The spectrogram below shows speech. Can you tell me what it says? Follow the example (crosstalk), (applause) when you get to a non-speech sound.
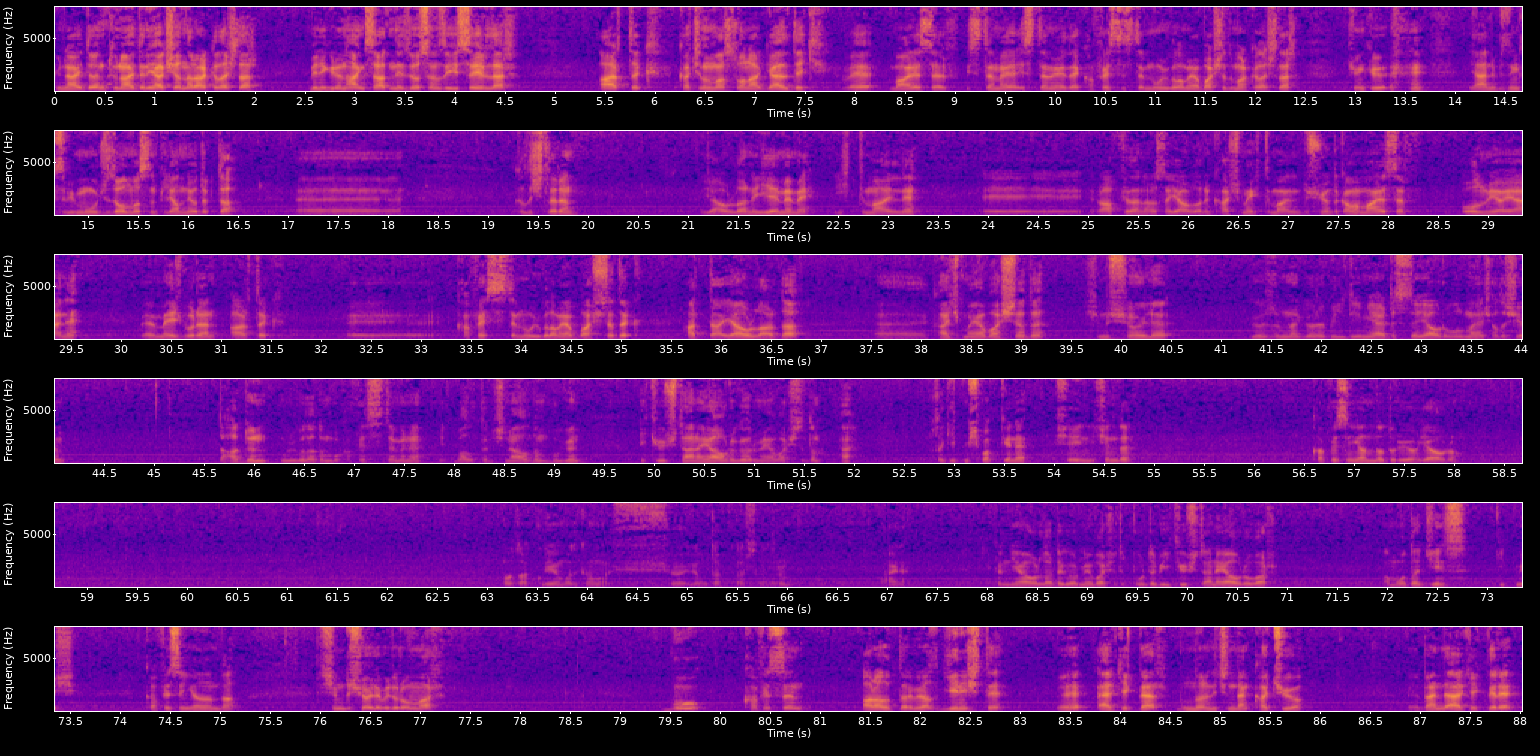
Günaydın, tünaydın, iyi akşamlar arkadaşlar. Beni günün hangi saatinde izliyorsanız iyi seyirler. Artık kaçınılmaz sona geldik ve maalesef istemeye istemeye de kafes sistemini uygulamaya başladım arkadaşlar. Çünkü (laughs) yani bizimkisi bir mucize olmasını planlıyorduk da eee, kılıçların yavrularını yememe ihtimalini eee rafyaların arasında yavruların kaçma ihtimalini düşünüyorduk ama maalesef olmuyor yani. Ve mecburen artık eee kafes sistemini uygulamaya başladık. Hatta yavrular da eee, kaçmaya başladı. Şimdi şöyle gözümle görebildiğim yerde size yavru bulmaya çalışayım. Daha dün uyguladım bu kafes sistemini. Balıklar içine aldım. Bugün 2-3 tane yavru görmeye başladım. Heh. Bu da gitmiş bak gene şeyin içinde. Kafesin yanında duruyor yavru. Odaklayamadık ama şöyle odaklar sanırım. Aynen. Bakın yavrularda görmeye başladık. Burada bir 2-3 tane yavru var. Ama o da cins gitmiş kafesin yanında. Şimdi şöyle bir durum var. Bu kafesin aralıkları biraz genişti ve erkekler bunların içinden kaçıyor. E, Ben de erkekleri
